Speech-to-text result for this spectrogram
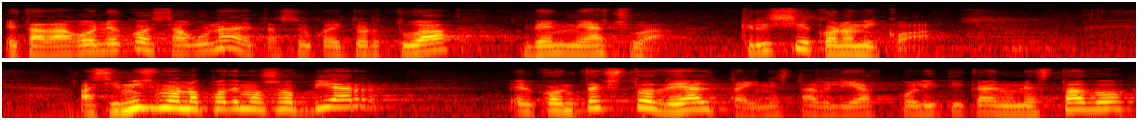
Eta dagoeneko ezaguna eta zeuk aitortua den mehatxua, krisi ekonomikoa. Asimismo, no podemos obviar el contexto de alta inestabilidad política en un Estado,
